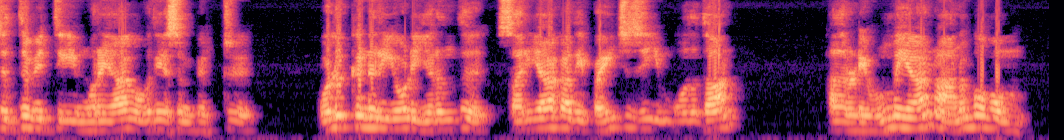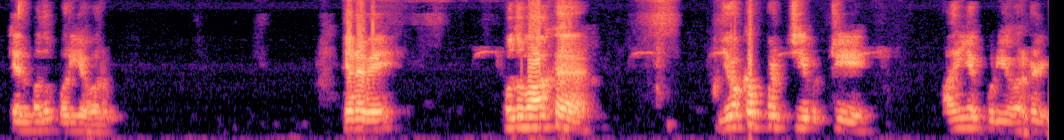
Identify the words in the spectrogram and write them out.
சித்த வித்திகை முறையாக உபதேசம் பெற்று ஒழுக்க நெறியோடு இருந்து சரியாக அதை பயிற்சி செய்யும் போதுதான் அதனுடைய உண்மையான அனுபவம் என்பது புரிய வரும். எனவே பொதுவாக யோக பற்றி அறியக்கூடியவர்கள்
